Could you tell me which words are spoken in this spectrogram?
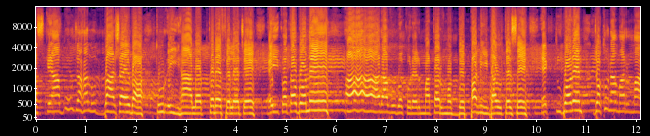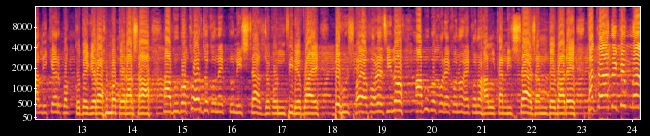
আজকে আবু জাহাল উদ্বা সাহেবা তোর এই হালত করে ফেলেছে। এই কথা বলে, আর আবু বকরের মাথার মধ্যে পানি ঢালতেছে। একটু পরে যখন আমার মালিকের পক্ষ থেকে রহমতের আশা, আবু বকর যখন একটু নিঃশ্বাস যখন ফিরে পায়, বেহুশ হয়ে পড়েছিল। আবু বকর এখনও এখনও হালকা নিঃশ্বাস আনতে পারে। তাকা দেখে মা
